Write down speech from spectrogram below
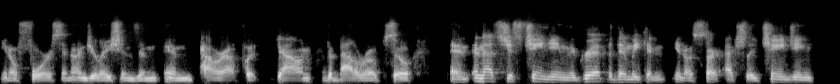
you know, force and undulations and, and power output down the battle rope. So and, and that's just changing the grip, but then we can, you know, start actually changing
